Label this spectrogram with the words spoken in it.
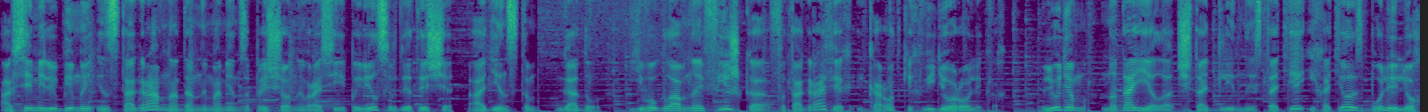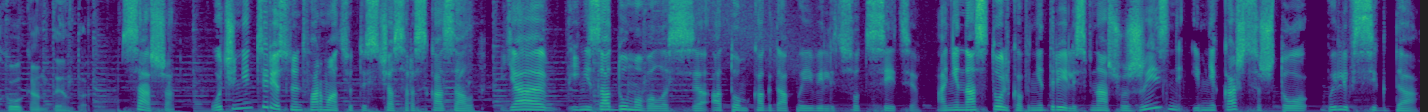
А всеми любимый Инстаграм, на данный момент запрещенный в России, появился в 2011 году. Его главная фишка в фотографиях и коротких видеороликах. Людям надоело читать длинные статьи и хотелось более легкого контента. Саша, очень интересную информацию ты сейчас рассказал. Я и не задумывалась о том, когда появились соцсети. Они настолько внедрились в нашу жизнь, и мне кажется, что были всегда.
